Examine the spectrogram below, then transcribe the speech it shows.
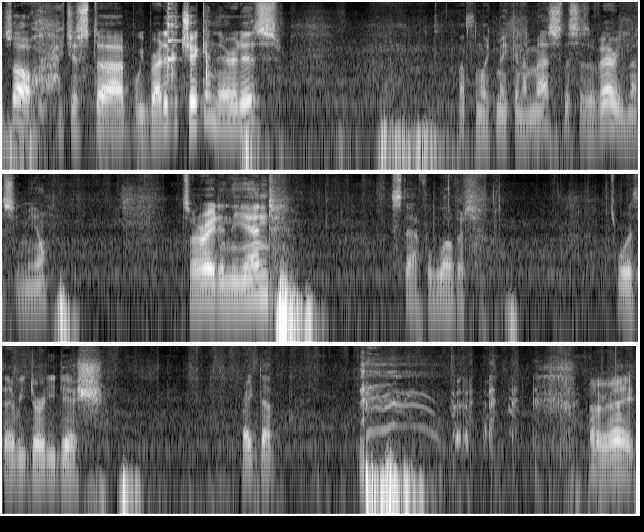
So, I just, uh, we breaded the chicken. There it is. Nothing like making a mess. This is a very messy meal. It's all right in the end. Staff will love it. It's worth every dirty dish. Right, Deb? all right.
